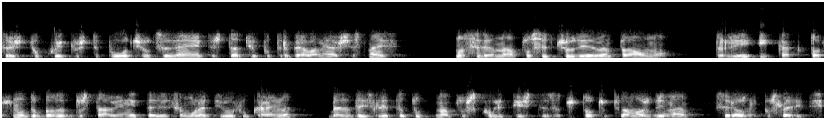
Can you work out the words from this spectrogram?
срещу които ще получи от Съединените щати употребяване F-16. Но сега НАТО се чуди евентуално дали и как точно да бъдат доставени тези самолети в Украина, без да излитат от натовско летище, защото това може да има сериозни последици.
